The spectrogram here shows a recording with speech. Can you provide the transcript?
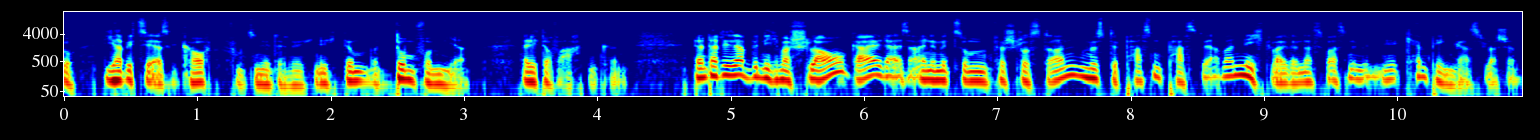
So, die habe ich zuerst gekauft, funktioniert natürlich nicht. Dumm, dumm von mir. Hätte ich darauf achten können. Dann dachte ich, da bin ich mal schlau. Geil, da ist eine mit so einem Verschluss dran, müsste passen, passte aber nicht, weil dann das war eine, eine Campinggasflasche.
